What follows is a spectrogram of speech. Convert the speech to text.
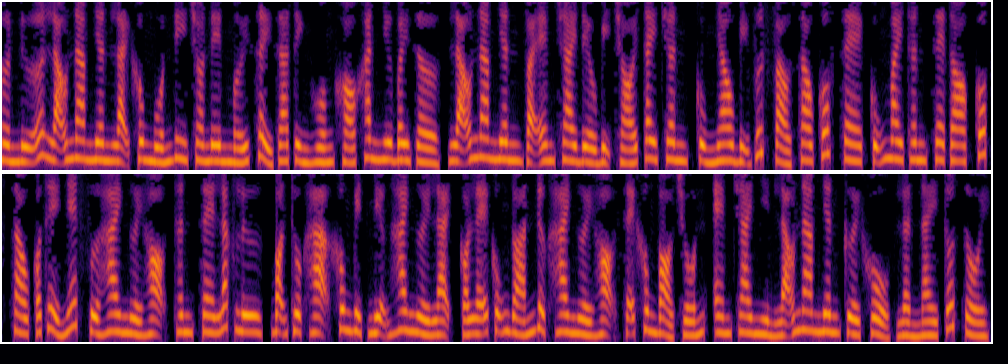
Hơn nữa lão nam nhân lại không muốn đi cho nên mới xảy ra tình huống khó khăn như bây giờ, lão nam nhân và em trai đều bị trói tay chân, cùng nhau bị vứt vào sau cốp xe, cũng may thân xe to, cốp sau có thể nhét vừa hai người họ, thân xe lắc lư, bọn thuộc hạ không bịt miệng hai người lại, có lẽ cũng đoán được hai người họ sẽ không bỏ trốn, em trai nhìn lão nam nhân cười khổ, lần này tốt rồi.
